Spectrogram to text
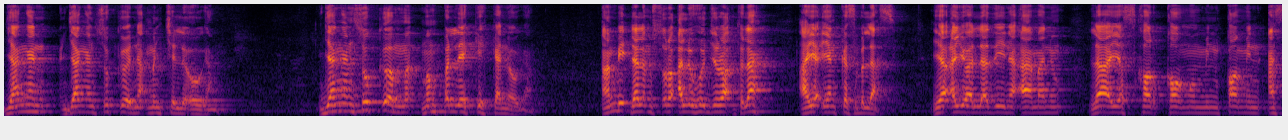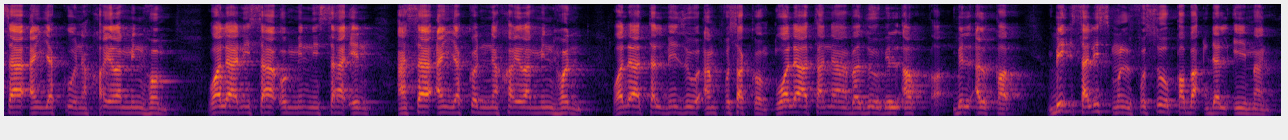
jangan jangan suka nak mencela orang. Jangan suka mempelekehkan orang. Ambil dalam surah Al-Hujurat itulah ayat yang ke-11. Ya ayyuhallazina amanu la yaskhar qaumun min qaumin asa an yakuna khairan minhum wala nisa'un min nisa'in asa an yakunna khairan minhun wala talmizu anfusakum wala tanabadhu bil alqab bil alqab bi'sal ismul fusuq ba'dal iman.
